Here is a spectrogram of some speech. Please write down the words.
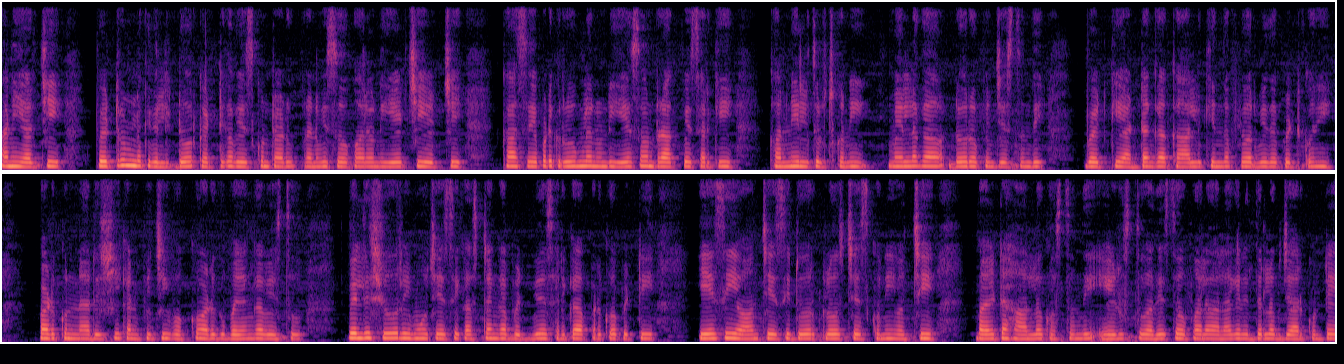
అని అర్చి బెడ్రూమ్లోకి వెళ్ళి డోర్ గట్టిగా వేసుకుంటాడు. ప్రణవి సోఫాలోని ఏడ్చి ఏడ్చి కాసేపటికి రూమ్లో నుండి ఏ సౌండ్ రాకపోయేసరికి కన్నీళ్ళు తుడుచుకొని మెల్లగా డోర్ ఓపెన్ చేస్తుంది. బెడ్కి అడ్డంగా కాళ్ళు కింద ఫ్లోర్ మీద పెట్టుకొని పడుకున్న రిషి కనిపించి ఒక్కో అడుగు భయంగా వేస్తూ వెళ్ళి షూ రిమూవ్ చేసి కష్టంగా బెడ్ మీద సరిగా పడుకోబెట్టి ఏసీ ఆన్ చేసి డోర్ క్లోజ్ చేసుకుని వచ్చి బయట హాల్లోకి వస్తుంది. ఏడుస్తూ అదే సోఫాలో అలాగే నిద్రలోకి జారుకుంటే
